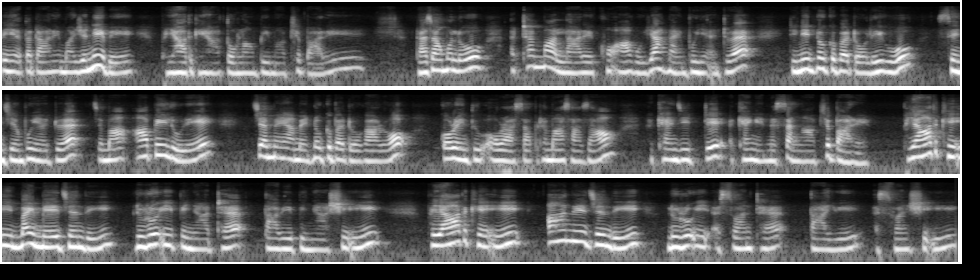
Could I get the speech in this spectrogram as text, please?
သင်ရဲ့အသက်တာထဲမှာယနေ့ပဲဘုရားသခင်ဟာတွန်းလောင်းပေးမှာဖြစ်ပါတယ်ဒါကြောင့်မလို့အထက်မှလာတဲ့ခွန်အားကိုရနိုင်ဖို့ရန်အတွက်ဒီနေ့နှုတ်ကပတ်တော်လေးကိုဆင်ခြင်ဖို့ရန်အတွက်ကျွန်မအားပေးလိုတယ် ကြက်မဲ့ရမယ့်နှုတ်ကပတ်တော်ကတော့ကောရိန္သုဩရာစာပထမစာဆောင်အခန်းကြီး1အခန်းငယ်25ဖြစ်ပါတယ်ဘုရားသခင်ဤမိုက်မဲခြင်းသည်လူတို့ဤပညာထက်တာပြီးပညာရှိ၏ဘုရားသခင်ဤအားနေခြင်းသည်လူတို့ဤအစွမ်းထက်တာ၍အစွမ်းရှိ၏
